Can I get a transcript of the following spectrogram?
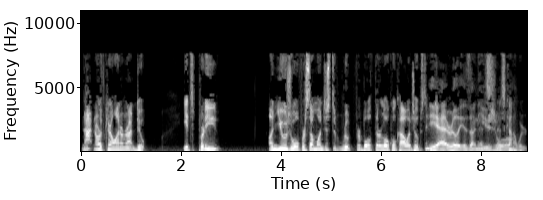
not North Carolina or not Duke, it's pretty unusual for someone just to root for both their local college hoops teams. Yeah, it really is That's- unusual. That's, kind of weird.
